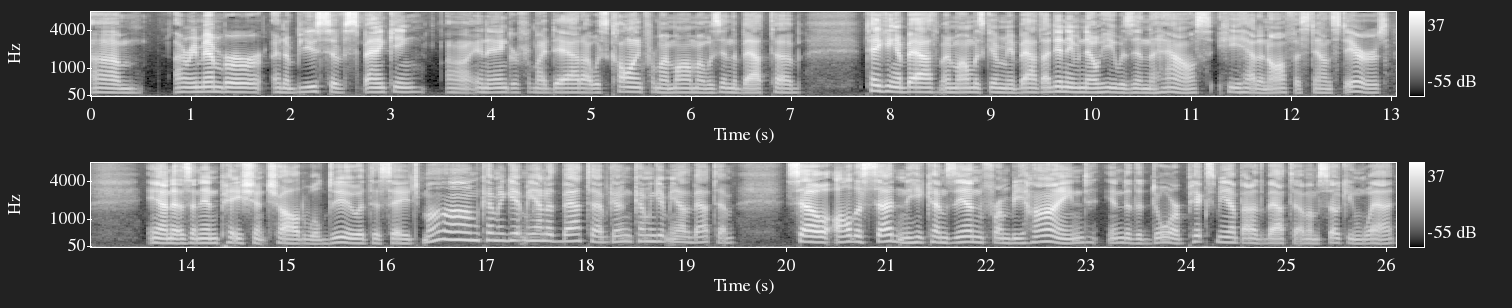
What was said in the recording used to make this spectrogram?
Um, I remember an abusive spanking uh, in anger from my dad. I was calling for my mom. I was in the bathtub taking a bath. My mom was giving me a bath. I didn't even know he was in the house. He had an office downstairs. And as an impatient child will do at this age, Mom, come and get me out of the bathtub. Come, come and get me out of the bathtub. So all of a sudden, he comes in from behind into the door, picks me up out of the bathtub. I'm soaking wet,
